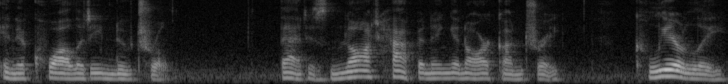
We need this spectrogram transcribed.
in equality neutral. That is not happening in our country. Clearly,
